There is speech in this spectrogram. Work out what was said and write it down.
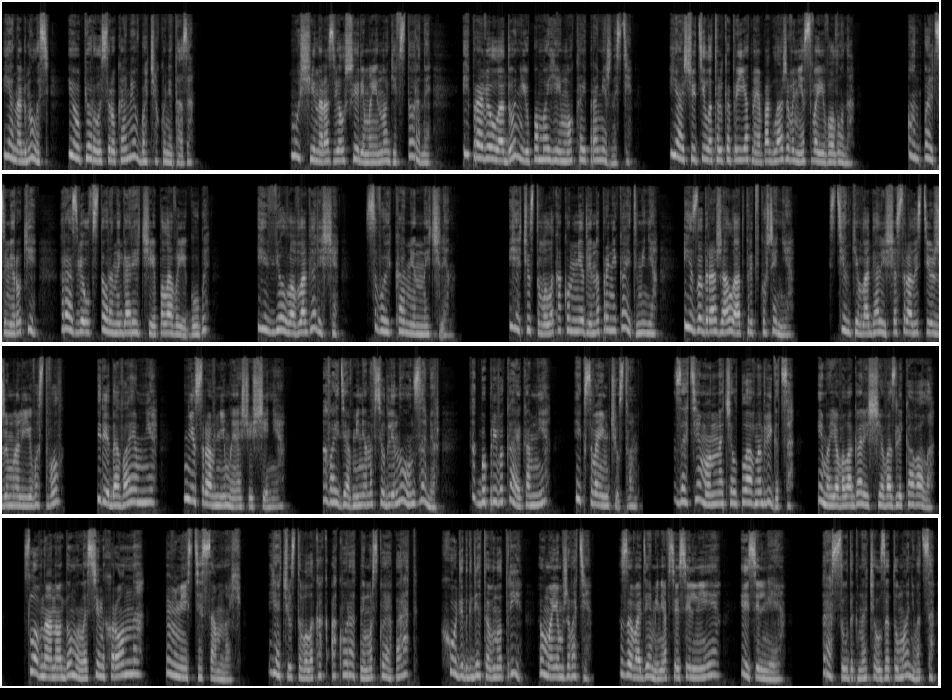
Я нагнулась и уперлась руками в бачок унитаза. Мужчина развел шире мои ноги в стороны и провел ладонью по моей мокрой промежности. Я ощутила только приятное поглаживание своего лона. Он пальцами руки развел в стороны горячие половые губы и ввел во влагалище свой каменный член. Я чувствовала, как он медленно проникает в меня, и задрожала от предвкушения. Стенки влагалища с радостью сжимали его ствол, передавая мне несравнимые ощущения. Войдя в меня на всю длину, он замер, как бы привыкая ко мне и к своим чувствам. Затем он начал плавно двигаться, и мое влагалище возликовало, словно оно думало синхронно вместе со мной. Я чувствовала, как аккуратный мужской аппарат ходит где-то внутри, в моем животе, заводя меня все сильнее и сильнее. Рассудок начал затуманиваться,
